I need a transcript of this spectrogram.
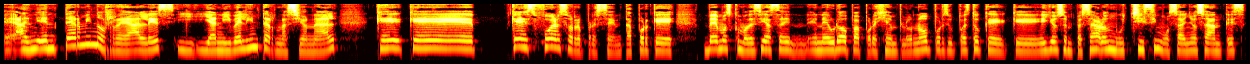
eh, en términos reales y, a nivel internacional, ¿qué, qué qué esfuerzo representa, porque vemos, como decías, en, Europa, por ejemplo, ¿no? Por supuesto que, ellos empezaron muchísimos años antes,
